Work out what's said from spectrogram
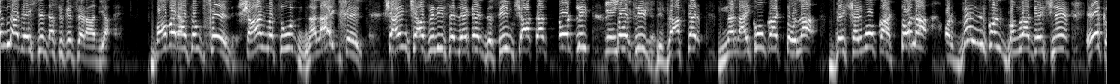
बांग्लादेश ने दस विकेट से हरा दिया। बाबर आज़म फेल शान मसूद नलाइक फेल शाहिन शाफरीदी से लेकर नसीम शाह तक टोटली टोटली डिजास्टर नलाइकों का टोला बेशर्मों का टोला और बिल्कुल बांग्लादेश ने एक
